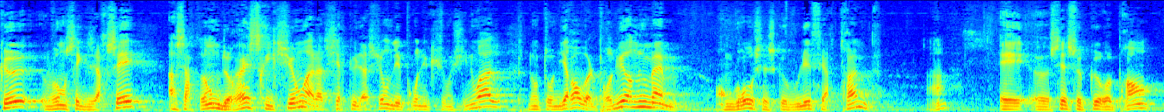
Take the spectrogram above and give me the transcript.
que vont s'exercer un certain nombre de restrictions à la circulation des productions chinoises dont on dira on va le produire nous-mêmes. En gros, c'est ce que voulait faire Trump, hein, et euh, c'est ce que reprend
